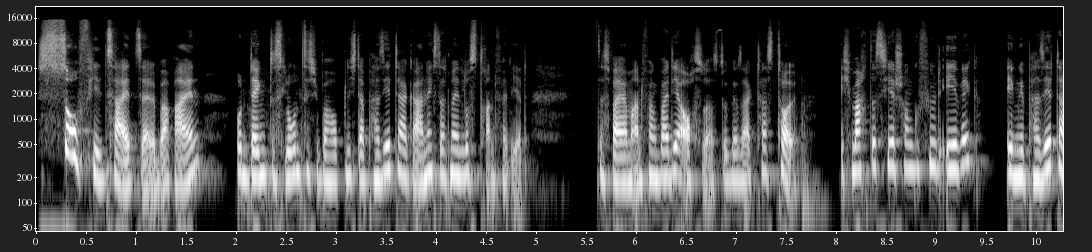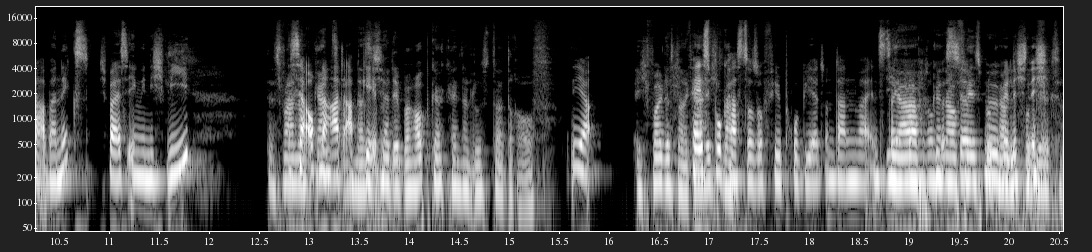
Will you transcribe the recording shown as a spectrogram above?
so viel Zeit selber rein und denkt, das lohnt sich überhaupt nicht, da passiert ja gar nichts, dass man die Lust dran verliert. Das war ja am Anfang bei dir auch so, dass du gesagt hast, toll, ich mache das hier schon gefühlt ewig, irgendwie passiert da aber nichts. Ich weiß irgendwie nicht wie. Das war Ist ja auch eine Art anders. abgeben. Ich hatte überhaupt gar keine Lust da drauf. Ja, Ich wollte es noch Facebook gar nicht hast du so viel probiert und dann war Ja, Instagram so ein genau, bisschen, Facebook nö, will ich ich nicht.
